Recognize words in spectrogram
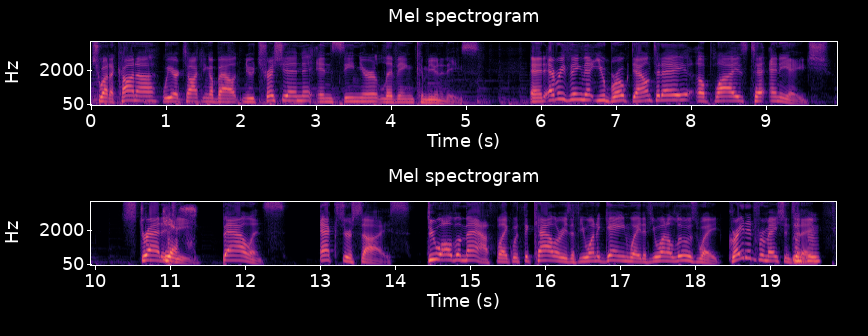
Shweta Khanna. We are talking about nutrition in senior living communities. And everything that you broke down today applies to any age. Strategy, Yes. balance, exercise. Do all the math, like with the calories, if you want to gain weight, if you want to lose weight. Great information today. Mm-hmm.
